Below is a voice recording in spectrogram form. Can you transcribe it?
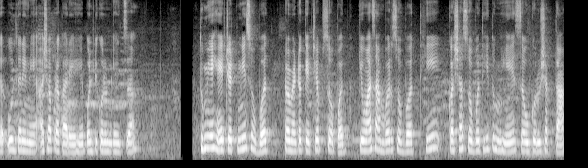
तर उलटणीने अशा प्रकारे हे पलटी करून घ्यायचं. तुम्ही हे चटणीसोबत टोमॅटो केचपसोबत किंवा सांबरसोबतही कशासोबतही तुम्ही हे सव करू शकता.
